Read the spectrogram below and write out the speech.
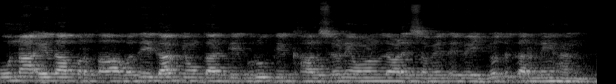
ਉਹਨਾਂ ਇਹਦਾ ਪ੍ਰਤਾਪ ਵਧੇਗਾ, ਕਿਉਂ ਕਰਕੇ ਗੁਰੂ ਕੇ ਖਾਲਸੇ ਨੇ ਆਉਣ ਵਾਲੇ ਸਮੇਂ ਦੇ ਵਿੱਚ ਯੁੱਧ ਕਰਨੇ ਹਨ।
